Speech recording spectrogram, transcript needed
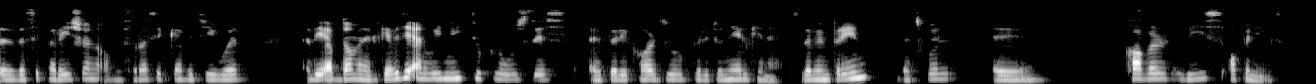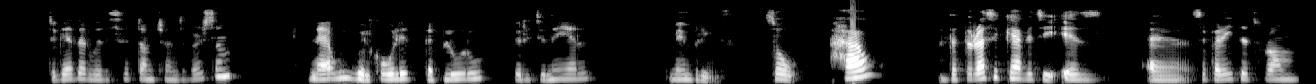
uh, the separation of the thoracic cavity with the abdominal cavity and we need to close this uh, pericardio-peritoneal canals, the membrane that will uh, cover these openings together with the septum transversum. Now we will call it the pleuro-peritoneal membranes. So how the thoracic cavity is uh, separated from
